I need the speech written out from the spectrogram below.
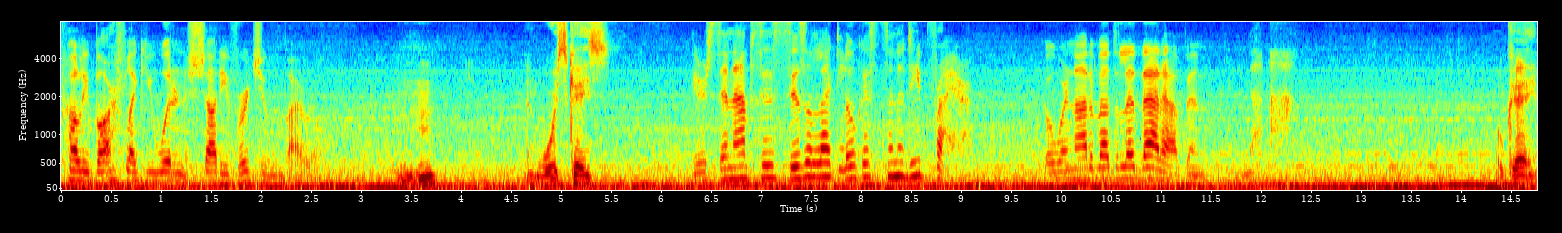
Probably barf like you would in a shoddy virtu enviro. Mm-hmm. And worst case? Your synapses sizzle like locusts in a deep fryer. But we're not about to let that happen. Okay.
